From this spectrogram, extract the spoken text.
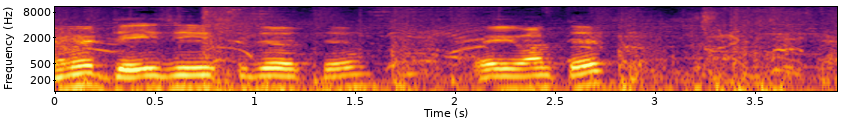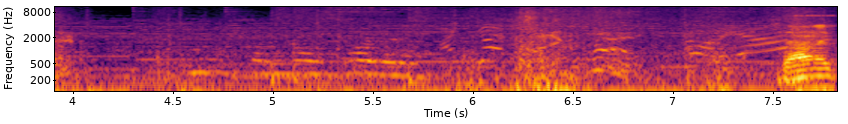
Remember Daisy used to do it too? Hey, you want this? Sonic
